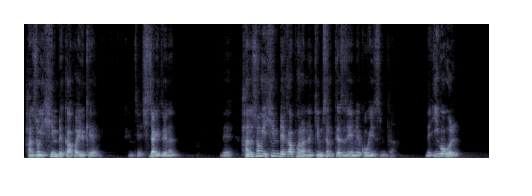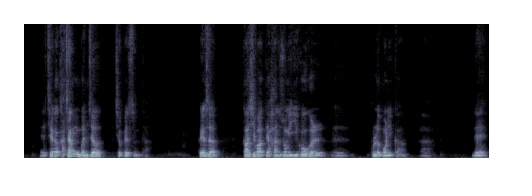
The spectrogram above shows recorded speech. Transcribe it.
한 송이 흰 백합화 이렇게 이제 시작이 되는 네, 한 송이 흰 백합화라는 김성태 선생님의 곡이 있습니다. 네, 이 곡을 제가 가장 먼저 접했습니다. 그래서 가시밭에 한 송이 이 곡을 어, 불러보니까 아, 네,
